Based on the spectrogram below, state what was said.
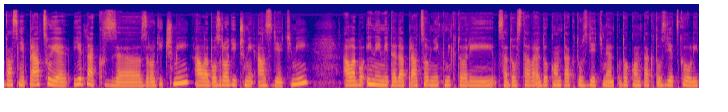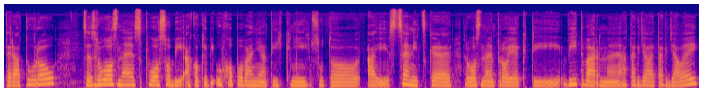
vlastne pracuje jednak s, s rodičmi alebo s rodičmi a s deťmi alebo inými teda pracovníkmi, ktorí sa dostávajú do kontaktu s deťmi a do kontaktu s detskou literatúrou cez rôzne spôsoby ako keby uchopovania tých kníh. Sú to aj scenické rôzne projekty, výtvarné a tak ďalej, tak ďalej.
